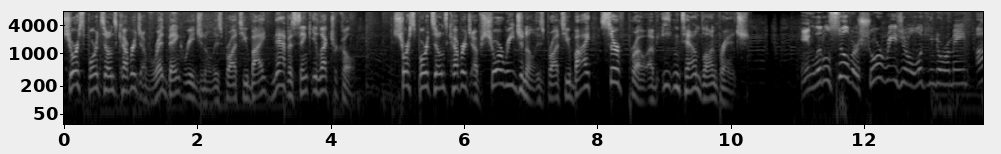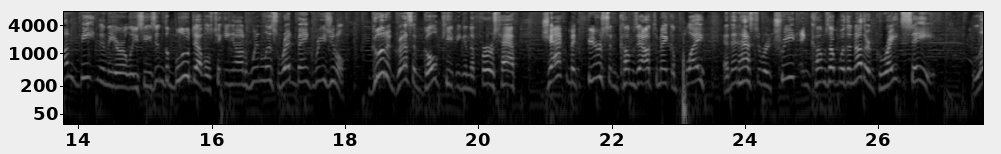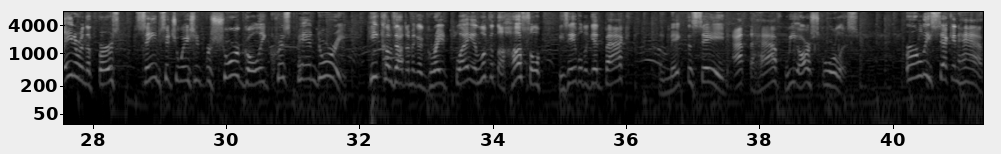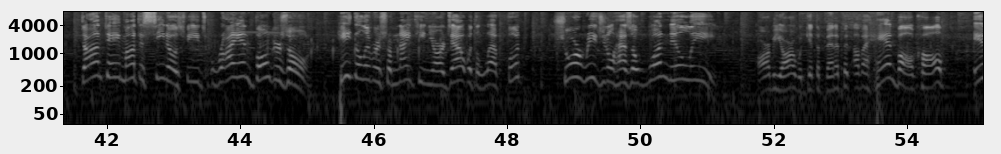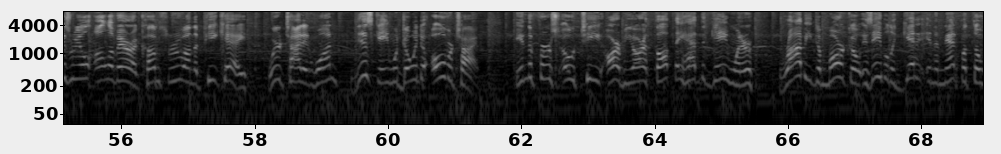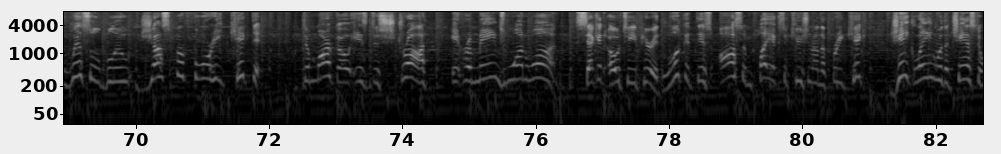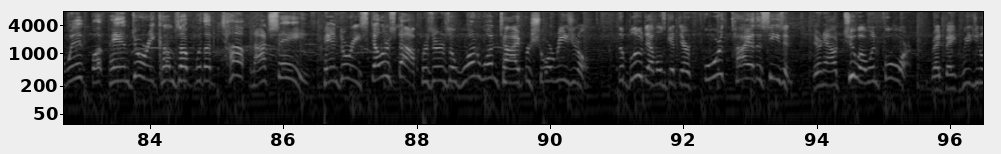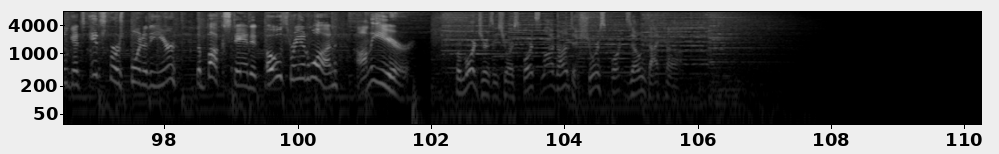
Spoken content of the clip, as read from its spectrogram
Shore Sports Zone's coverage of Red Bank Regional is brought to you by Navesink Electrical. Shore Sports Zone's coverage of Shore Regional is brought to you by Surf Pro of Eatontown Long Branch. In Little Silver, Shore Regional looking to remain unbeaten in the early season. The Blue Devils taking on winless Red Bank Regional. Good aggressive goalkeeping in the first half. Jack McPherson comes out to make a play and then has to retreat and comes up with another great save. Later in the first, same situation for Shore goalie Chris Panduri. He comes out to make a great play and look at the hustle. He's able to get back and make the save. At the half, we are scoreless. Early second half, Dante Montesinos feeds Ryan Bongerzone. He delivers from 19 yards out with the left foot. Shore Regional has a 1 0 lead. RBR would get the benefit of a handball call. Israel Oliveira comes through on the PK. We're tied at one. This game would go into overtime. In the first OT, RBR thought they had the game winner, Robbie DeMarco is able to get it in the net, but the whistle blew just before he kicked it. DeMarco is distraught. It remains 1 1. Second OT period. Look at this awesome play execution on the free kick. Jake Lane with a chance to win it, but Pandori comes up with a top notch save. Pandori's stellar stop preserves a 1 1 tie for Shore Regional. The Blue Devils get their fourth tie of the season. They're now 2 0 4. Red Bank Regional gets its first point of the year. The Bucks stand at 0-3 1 on the year. For more Jersey Shore sports, log on to shoresportszone.com.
